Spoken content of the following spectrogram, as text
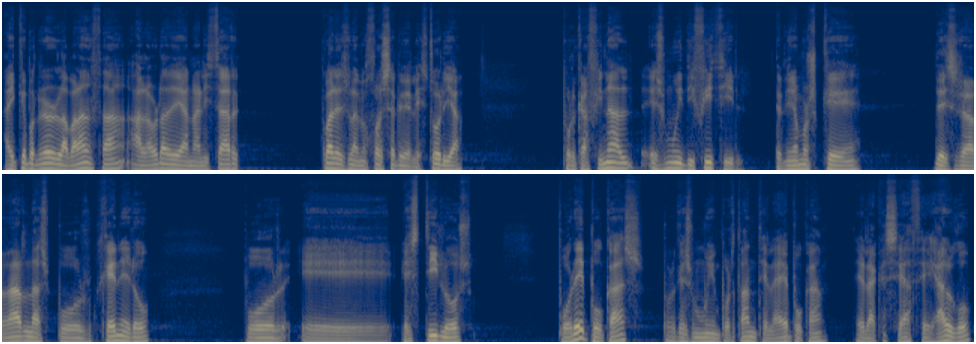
hay que ponerlo en la balanza a la hora de analizar cuál es la mejor serie de la historia, porque al final es muy difícil. Tendríamos que desgranarlas por género, por eh, estilos, por épocas, porque es muy importante la época en la que se hace algo,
